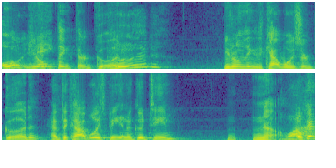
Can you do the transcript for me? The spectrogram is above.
Oh, okay. you don't think they're good? Good? You don't think the Cowboys are good? Have the Cowboys beaten a good team? No. Okay.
